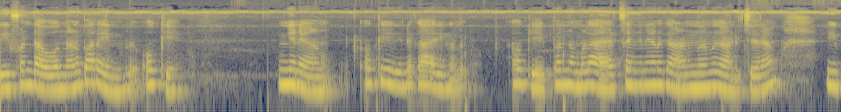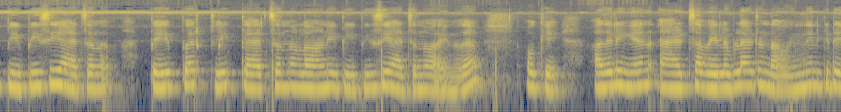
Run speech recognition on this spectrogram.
റീഫണ്ട് ആവുമെന്നാണ് പറയുന്നത്. ഓക്കെ ഇങ്ങനെയാണ്. ഓക്കെ ഇതിന്റെ കാര്യങ്ങൾ. ഓക്കെ ഇപ്പം നമ്മൾ ആഡ്സ് എങ്ങനെയാണ് കാണുന്നതെന്ന് കാണിച്ചു തരാം. ഈ പി പി സി ആഡ്സ് എന്ന് പേപ്പർ ക്ലിക്ക് ആഡ്സ് എന്നുള്ളതാണ് ഈ പി പി സി ആഡ്സ് എന്ന് പറയുന്നത്. ഓക്കെ അതിലിങ്ങനെ ആഡ്സ് അവൈലബിൾ ആയിട്ടുണ്ടാവും. ഇന്ന് എനിക്ക് ഡേ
